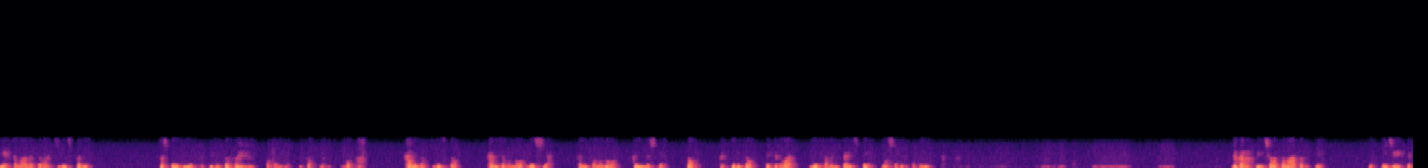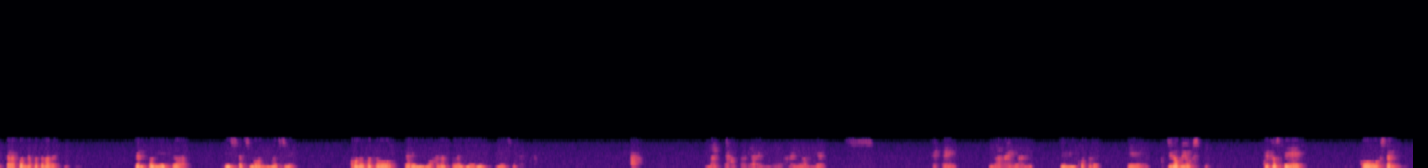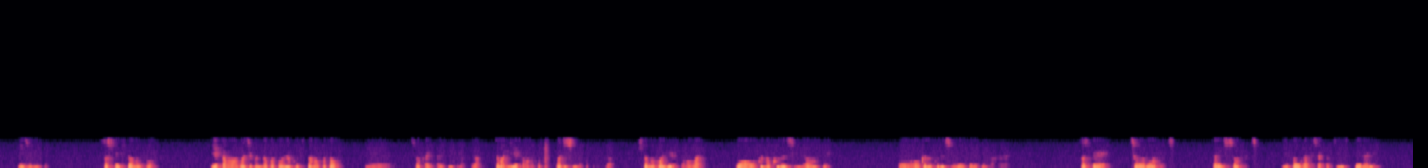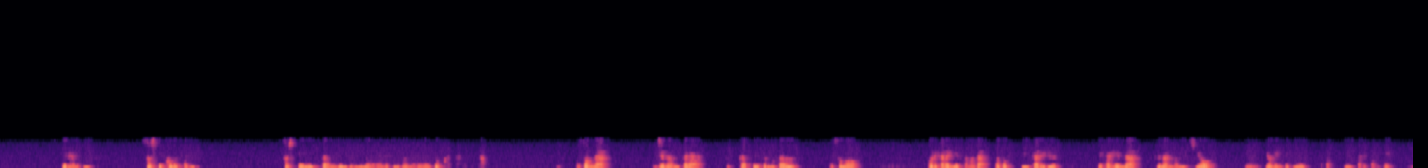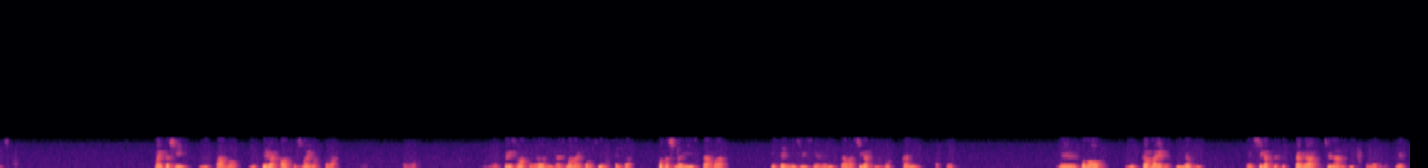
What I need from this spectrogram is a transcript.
イエス様あなたはキリストです。そしてイエス・キリストということになっていくわけなんですけども、神のキリスト、神様のメシア、神様の救い主ですとはっきりとペテロはイエス様に対して申し上げることになります。ルカの福音書はその後ですね、21節からこんな言葉が続きます。するとイエスは弟子たちを戒め、このことを誰にも話さないように命じられた。今言ったことは誰にも言わないようにね。絶対言わないように。ということで、えー、口止めをして、でそして、こうおっしゃるんです。22節。そして人の子。イエス様はご自分のことをよく人のことを、えー、紹介されていきますが、つまりイエス様のこと、ご自身のことですが、人の子イエス様は多くの苦しみを受け、多くの苦しみを受けなければならない。そして、長老たち、大将たち、理法学者たちに捨てられ、捨てられていく。そして殺される。そして三日目に蘇らなければならないと語られた。そんな受難から復活へと向かう、その、これからイエス様が辿っていかれる大変な苦難の道を予言的に語っていかれたのでありました。毎年、イースターの日程が変わってしまいますから、あのクリスマスのように馴染まないかもしれませんが、今年のイースターは、2021年のイースターは4月の4日にあっている。で、その3日前の金曜日、4月2日が受難日と言われますね。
